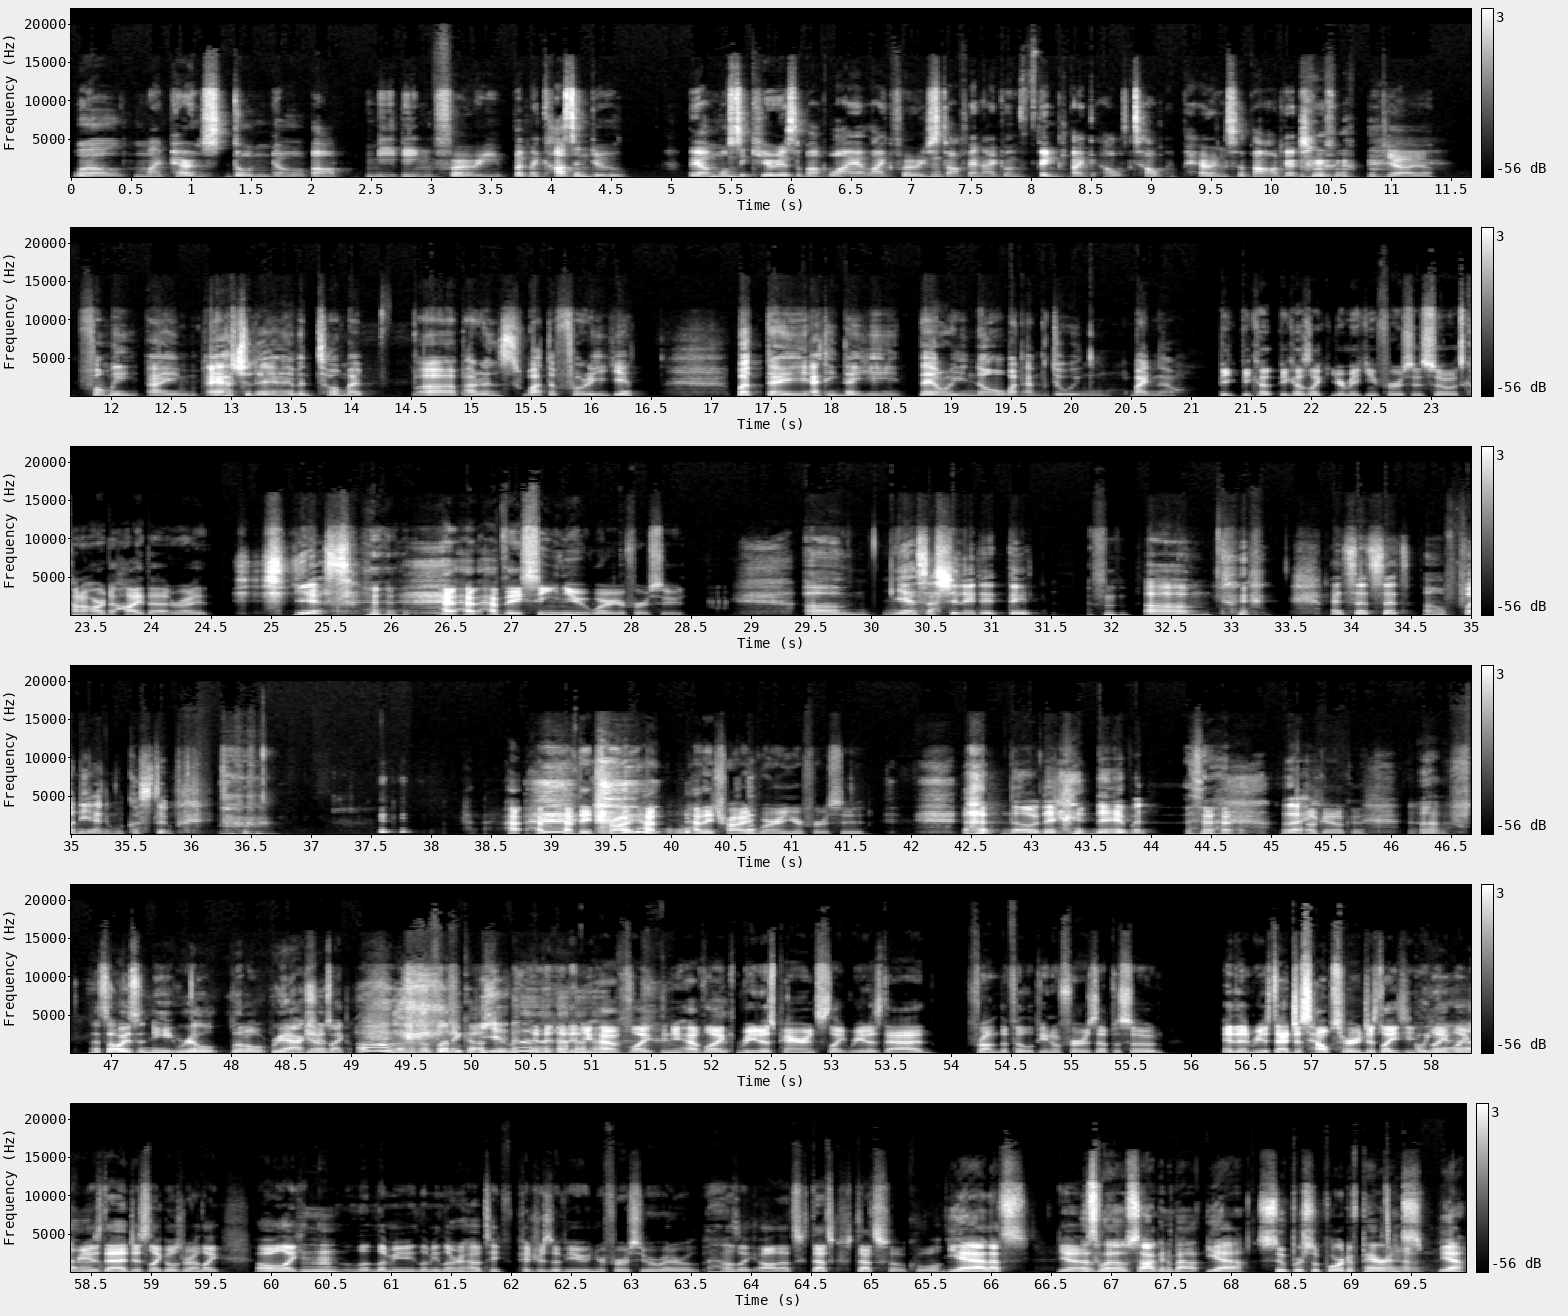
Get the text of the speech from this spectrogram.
Well, my parents don't know about me being furry, but my cousin do. They are mostly curious about why I like furry stuff, and I don't think like I'll tell my parents about it. Yeah, yeah. For me, I'm I actually I haven't told my uh, parents what the furry yet, but they I think they they already know what I'm doing by now. Be- because because like you're making fursuits, so it's kind of hard to hide that, right? yes. ha- ha- have they seen you wear your fursuit? Um. Yes, actually they did. um. That's that's that's oh funny animal costume. Have have they tried have have they tried wearing your fursuit? no, they they haven't. Like, okay, okay. uh, That's always a neat, real little reaction. Yeah. It's like, oh, look at the funny costume. Yeah. and, and then you have like then you have like Rita's parents, like Rita's dad from the Filipino furs episode. And then Ria's dad just helps her, just like he, Oh, like yeah. like Rita's dad just like goes around like, oh like Mhm. l- let me let me learn how to take pictures of you in your fursuit or whatever. And I was like, oh that's that's that's so cool. Yeah, that's Yeah, that's what I was talking about. Yeah, super supportive parents. Yeah.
